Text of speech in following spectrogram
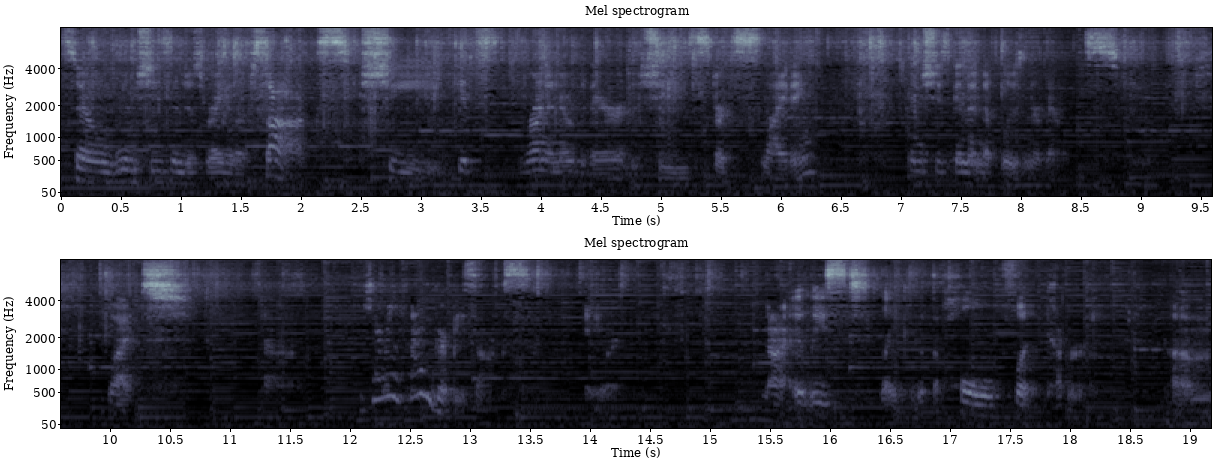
So when she's in just regular socks, she gets running over there and she starts sliding, and she's gonna end up losing her balance. But uh, you can't really find grippy socks anywhere. Not at least like with the whole foot covered. Um,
